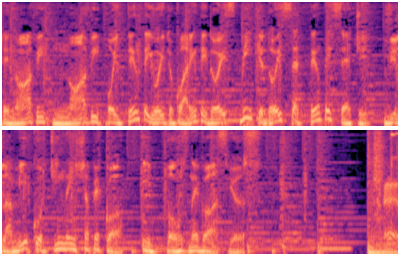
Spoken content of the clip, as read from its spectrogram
49 9 88 42 22 77. Vilamir Cortina em Chapecó. E bons negócios. É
